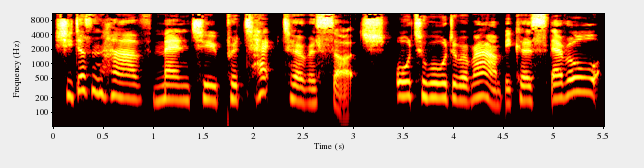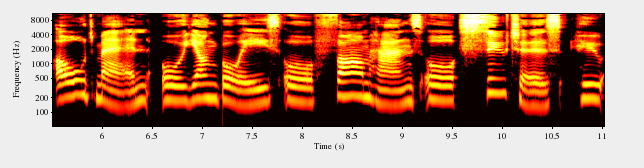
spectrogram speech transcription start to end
She doesn't have men to protect her as such or to order around because they're all old men or young boys or farmhands or suitors who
